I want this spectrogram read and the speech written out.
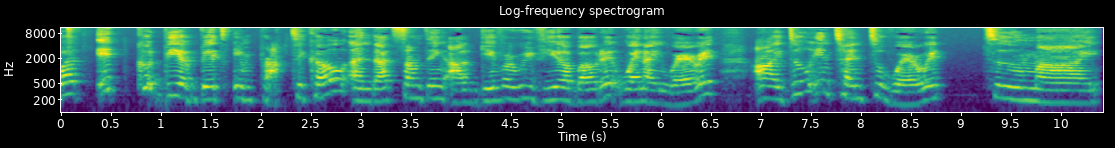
But it could be a bit impractical and that's something I'll give a review about it when I wear it. I do intend to wear it to my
